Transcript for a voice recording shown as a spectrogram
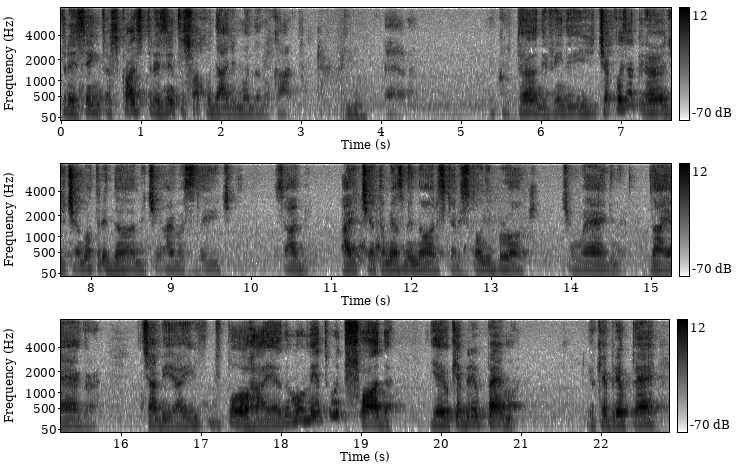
300, quase 300 faculdades mandando carta. Era. Recrutando e vindo. E tinha coisa grande, tinha Notre Dame, tinha Iowa State, sabe? Aí tinha também as menores, que era Stony Brook, tinha Wagner, Niagara, sabe? Aí, porra, era um momento muito foda. E aí eu quebrei o pé, mano. Eu quebrei o pé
